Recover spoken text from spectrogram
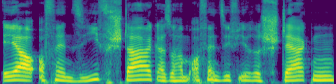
eher offensiv stark, also haben offensiv ihre Stärken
